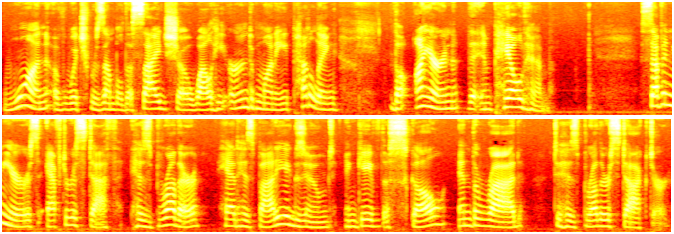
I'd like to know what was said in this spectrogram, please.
one of which resembled a sideshow while he earned money peddling the iron that impaled him. Seven years after his death, his brother had his body exhumed and gave the skull and the rod to his brother's doctor,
